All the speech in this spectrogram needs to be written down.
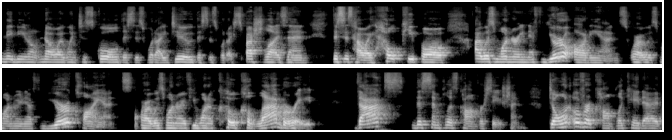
maybe you don't know I went to school. This is what I do. This is what I specialize in. This is how I help people. I was wondering if your audience, or I was wondering if your clients, or I was wondering if you want to co collaborate. That's the simplest conversation. Don't overcomplicate it.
